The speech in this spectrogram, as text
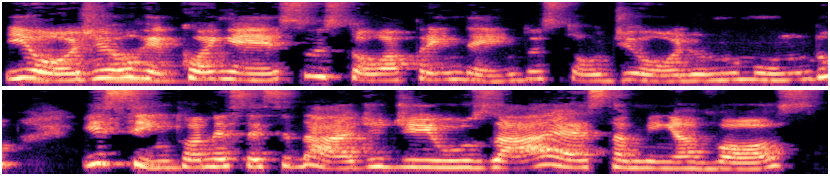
E uhum. hoje eu reconheço, estou aprendendo, estou de olho no mundo e sinto a necessidade de usar essa minha voz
